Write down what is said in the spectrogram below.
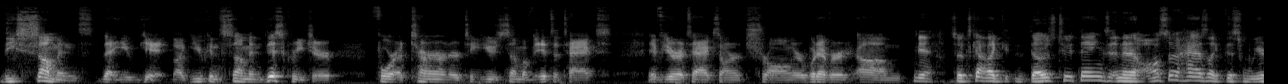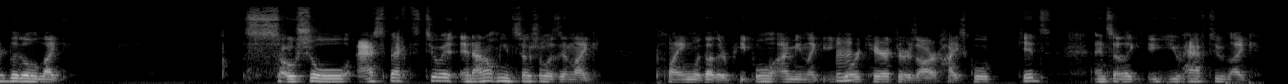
these summons that you get. Like you can summon this creature for a turn or to use some of its attacks if your attacks aren't strong or whatever. Um Yeah. so it's got like those two things and then it also has like this weird little like social aspect to it and I don't mean social as in like playing with other people. I mean like Mhm. your characters are high school kids and so like you have to like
